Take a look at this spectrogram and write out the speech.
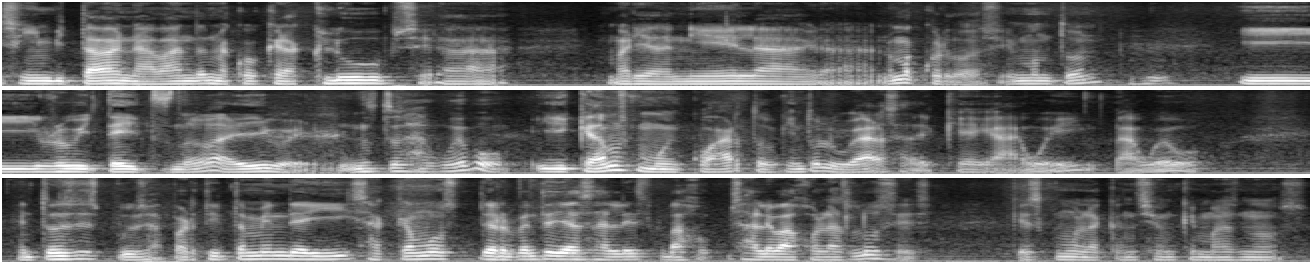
se invitaban a bandas, me acuerdo que era Clubs, era María Daniela, era, no me acuerdo, así un montón. Y Ruby Tates, ¿no? Ahí, güey. Nosotros a huevo. Y quedamos como en cuarto, quinto lugar, o sea, de que, ah, güey, a huevo. Entonces, pues a partir también de ahí sacamos, de repente ya sales bajo, sale bajo las luces, que es como la canción que más nos,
